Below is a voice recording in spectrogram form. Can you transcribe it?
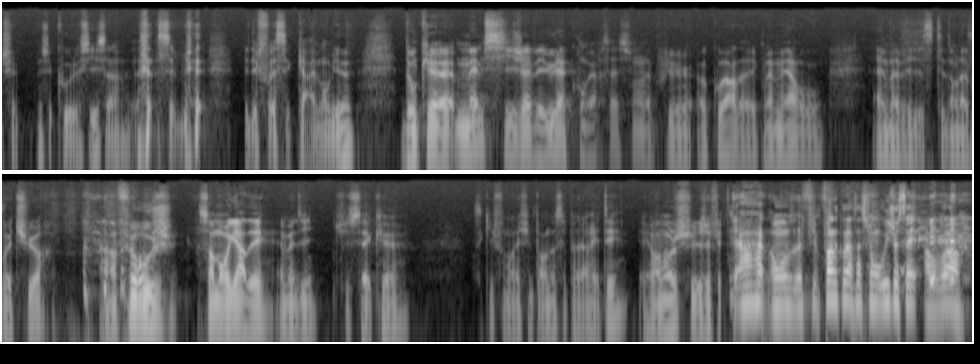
Je fais, mais c'est cool aussi ça. Et des fois c'est carrément mieux. Donc euh, même si j'avais eu la conversation la plus awkward avec ma mère où elle m'avait, c'était dans la voiture à un feu rouge sans me regarder, elle me dit, tu sais que ce qu'ils font dans les films porno c'est pas la réalité. Et vraiment je suis, j'ai fait, ah, on, fin de conversation, oui je sais, au revoir.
